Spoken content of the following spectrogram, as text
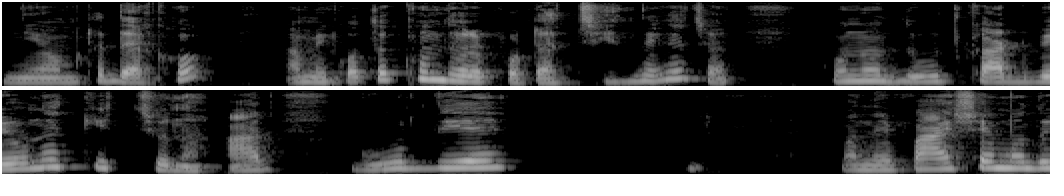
নিয়মটা? দেখো, আমি কতক্ষণ ধরে ফোটাচ্ছি, দেখেছ? কোনো দুধ কাটবেও না, কিচ্ছু না। আর গুড় দিয়ে মানে পায়েসের মধ্যে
